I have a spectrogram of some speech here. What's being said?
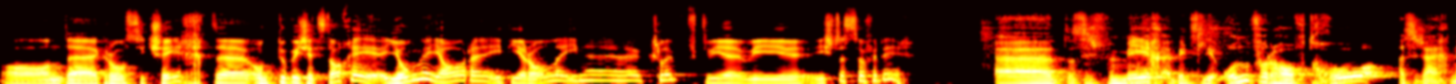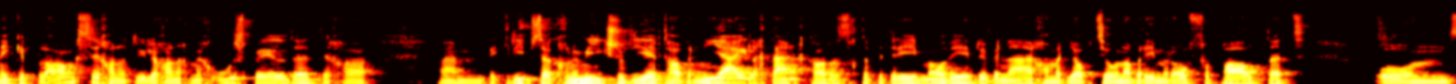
Und äh, grosse Geschichte. Und du bist jetzt doch in jungen Jahren in die Rolle hineingeschlüpft. Wie, wie ist das so für dich? Äh, das ist für mich ein bisschen unverhofft gekommen. Es ist eigentlich nicht geplant. Ich habe natürlich habe ich mich ausgebildet. Ich habe ähm, Betriebsökonomie studiert, habe nie eigentlich gedacht, dass ich den Betrieb mal wird übernehmen. Ich habe mir die Option aber immer offen behalten. Und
